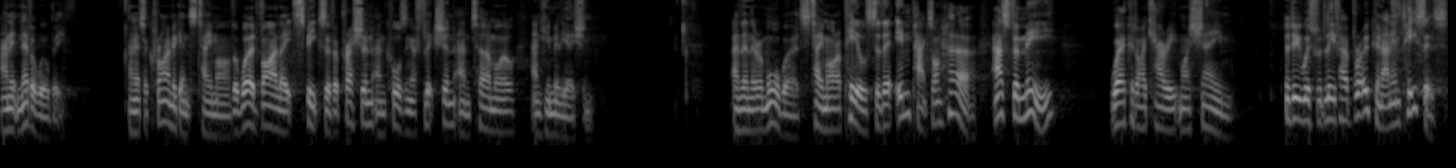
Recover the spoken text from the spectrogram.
and it never will be. And it's a crime against Tamar. The word violate speaks of oppression and causing affliction and turmoil and humiliation. And then there are more words. Tamar appeals to the impact on her. As for me, where could I carry my shame? To do this would leave her broken and in pieces.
